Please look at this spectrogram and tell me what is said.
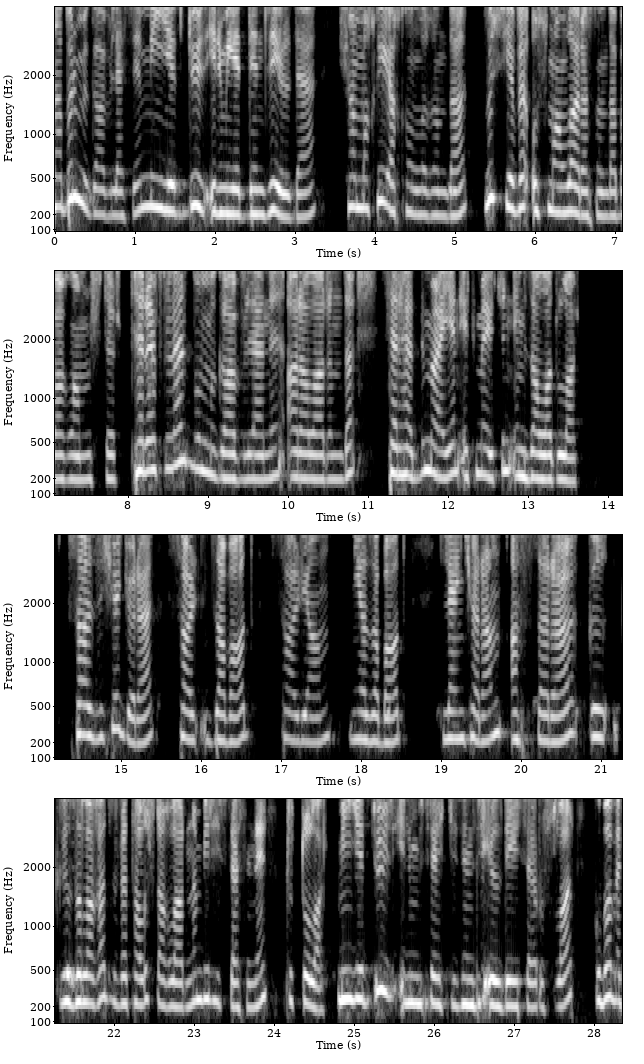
Nabur müqaviləsi 1727-ci ildə Şamaxı yaxınlığında Rusiya və Osmanlı arasında bağlanmışdır. Tərəflər bu müqaviləni aralarında sərhəddi müəyyən etmək üçün imzaladılar. Sazişə görə Sal Cavad, Salyan, Niyazabad, Lənkəran, Astara, Qı- Qızılağac və Talış dağlarının bir hissəsini tutdular. 1728-ci ildə isə ruslar Quba və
